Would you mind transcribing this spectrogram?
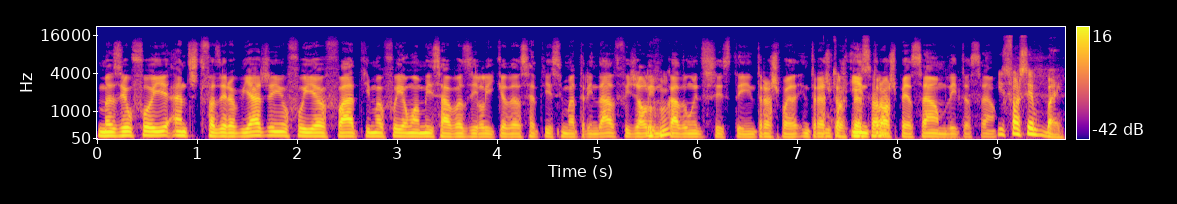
mas eu fui, antes de fazer a viagem, eu fui a Fátima, fui a uma missa à Basílica da Santíssima Trindade, fiz ali uhum. um bocado um exercício de introspe introspeção. introspeção, meditação. Isso faz sempre bem.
